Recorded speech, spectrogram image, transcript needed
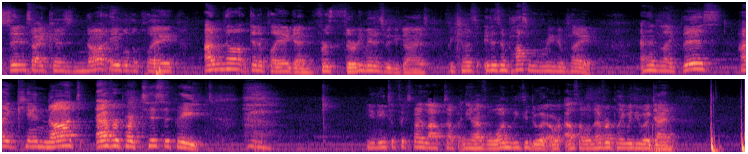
since I was not able to play, I'm not gonna play again for 30 minutes with you guys because it is impossible for me to play. And like this, I cannot ever participate. you need to fix my laptop and you have one week to do it or else I will never play with you again.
